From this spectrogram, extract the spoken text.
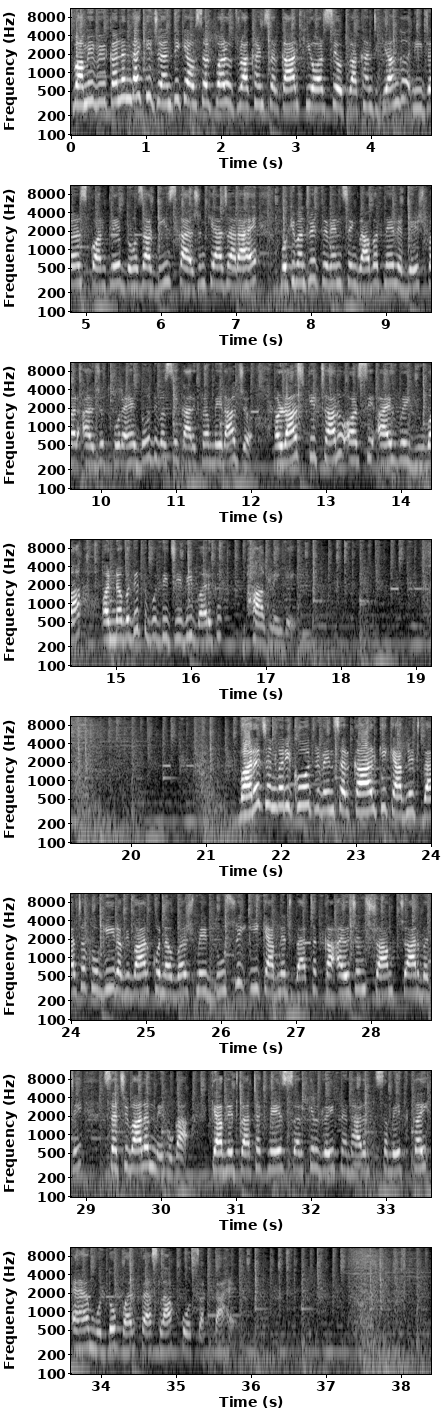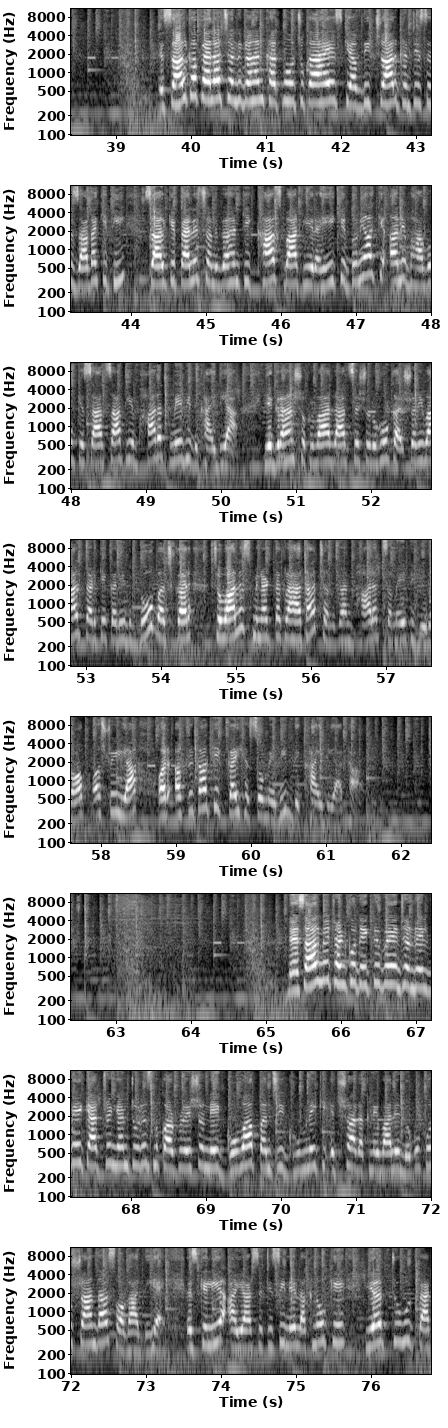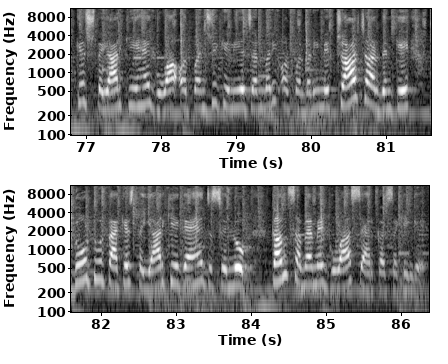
स्वामी विवेकानंदा की जयंती के अवसर पर उत्तराखंड सरकार की ओर से उत्तराखंड यंग लीडर्स कॉन्क्लेव 2020 का आयोजन किया जा रहा है। मुख्यमंत्री त्रिवेंद्र सिंह रावत ने निर्देश पर आयोजित हो रहे दो दिवसीय कार्यक्रम में राज्य और राष्ट्र के चारों ओर से आए हुए युवा और नवोदित बुद्धिजीवी वर्ग भाग लेंगे। बारह जनवरी को त्रिवेंद्र सरकार की कैबिनेट बैठक होगी। रविवार को नववर्ष में दूसरी ई कैबिनेट बैठक का आयोजन शाम चार बजे सचिवालय में होगा। कैबिनेट बैठक में सर्किल रेट निर्धारित समेत कई अहम मुद्दों पर फैसला हो सकता है। इस साल का पहला चंद्र ग्रहण खत्म हो चुका है। इसकी अवधि चार घंटे से ज़्यादा की थी। साल के पहले चंद्र ग्रहण की खास बात ये रही कि दुनिया के अन्य भागों के साथ साथ ये भारत में भी दिखाई दिया। ये ग्रहण शुक्रवार रात से शुरू होकर शनिवार तड़के करीब दो बजकर चौवालीस मिनट तक रहा था। चंद्रग्रहण भारत समेत यूरोप, ऑस्ट्रेलिया और अफ्रीका के कई हिस्सों में भी दिखाई दिया था। नए साल में ठंड को देखते हुए Indian Railway Catering and Tourism Corporation ने गोवा पंची घूमने की इच्छा रखने वाले लोगों को शानदार सौगात दी है। इसके लिए आईआरसीटीसी ने लखनऊ के एयर टूर पैकेज तैयार किए हैं। गोवा और पंजी के लिए जनवरी और फरवरी में चार चार दिन के दो टूर पैकेज तैयार किए गए हैं, जिससे लोग कम समय में गोवा सैर कर सकेंगे।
